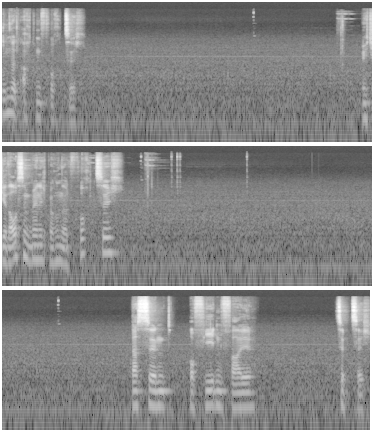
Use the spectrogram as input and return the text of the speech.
158. Wenn ich die rausnehme, bin ich bei 150. Das sind auf jeden Fall 70.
